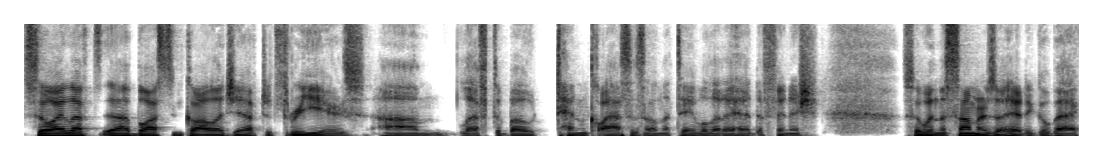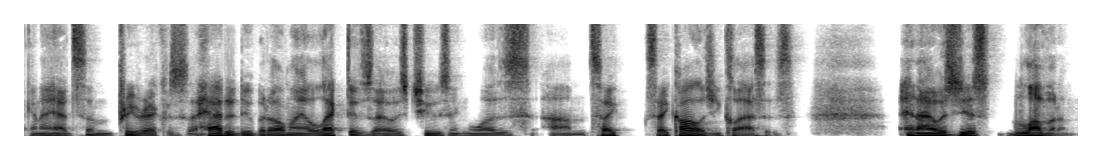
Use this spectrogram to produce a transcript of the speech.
So I left uh, Boston College after three years. Um, left about ten classes on the table that I had to finish. So in the summers, I had to go back, and I had some prerequisites I had to do. But all my electives I was choosing was um, psych- psychology classes, and I was just loving them.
